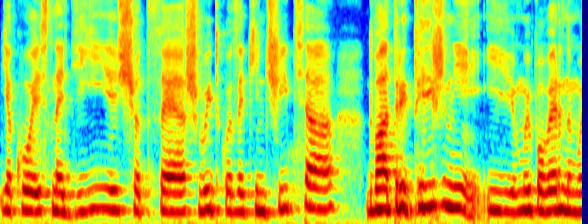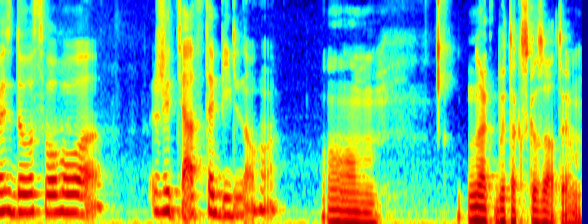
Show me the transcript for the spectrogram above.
якоїсь надії, що це швидко закінчиться 2-3 тижні, і ми повернемось до свого життя стабільного. Ем, ну, як би так сказати. Е,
